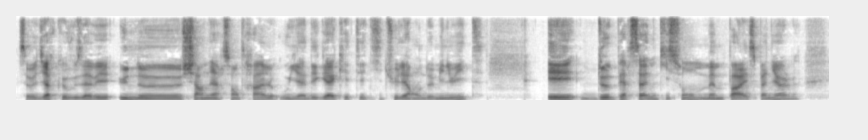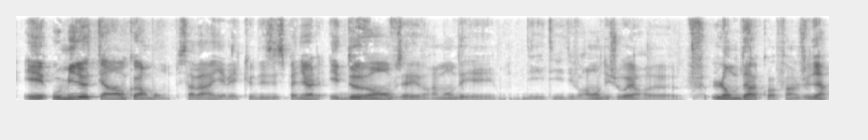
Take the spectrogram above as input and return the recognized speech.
ça veut dire que vous avez une charnière centrale où il y a des gars qui étaient titulaires en 2008 deux personnes qui sont même pas espagnoles. Et au milieu de terrain encore, bon, ça va, il y avait que des Espagnols. Et devant, vous avez vraiment des, vraiment des joueurs euh, lambda, quoi. Enfin, je veux dire.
